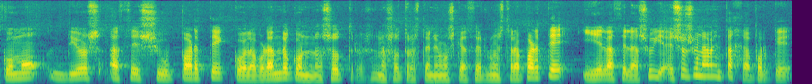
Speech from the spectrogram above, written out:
cómo Dios hace su parte colaborando con nosotros. Nosotros tenemos que hacer nuestra parte y Él hace la suya. Eso es una ventaja porque...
